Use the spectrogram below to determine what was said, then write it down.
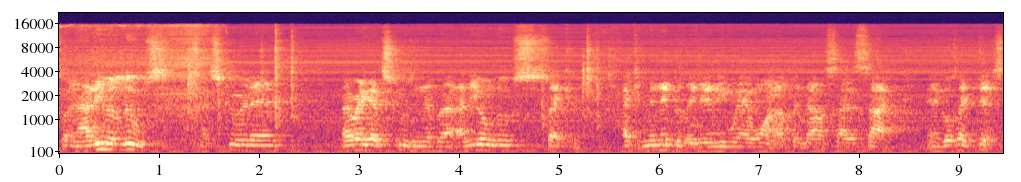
So and I leave it loose. I screw it in. I already got the screws in there, but I leave them loose so I can I can manipulate it any way I want, up and down, side to side. And it goes like this.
